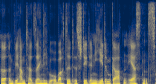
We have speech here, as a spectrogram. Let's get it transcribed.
Äh, Und wir haben tatsächlich beobachtet, es steht in jedem Garten erstens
